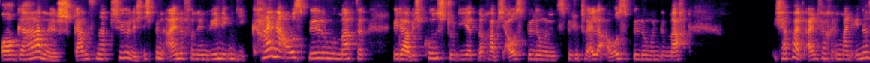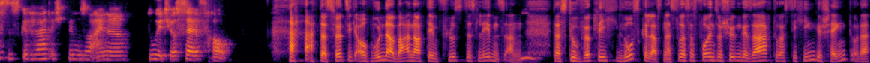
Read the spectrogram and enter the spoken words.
organisch, ganz natürlich. Ich bin eine von den wenigen, die keine Ausbildung gemacht hat. Weder habe ich Kunst studiert, noch habe ich Ausbildungen, spirituelle Ausbildungen gemacht. Ich habe halt einfach in mein Innerstes gehört, ich bin so eine Do-it-yourself-Frau. das hört sich auch wunderbar nach dem Fluss des Lebens an, mhm. dass du wirklich losgelassen hast. Du hast das vorhin so schön gesagt, du hast dich hingeschenkt oder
